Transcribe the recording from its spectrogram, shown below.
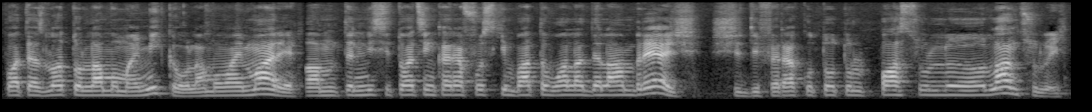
Poate ați luat o lamă mai mică, o lamă mai mare. Am întâlnit situații în care a fost schimbată oala de la ambreiaj și diferea cu totul pasul uh, lanțului.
